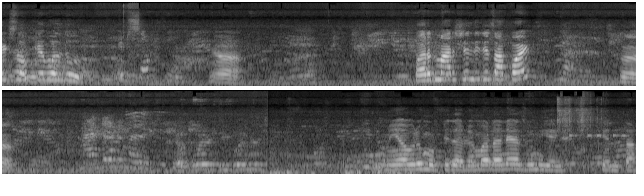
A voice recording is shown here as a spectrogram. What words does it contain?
इट्स ओके बोल तू. परत मारशील तिचे चापट? मी एवढी मोठी झाली मला नाही अजून येईल खेळता.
